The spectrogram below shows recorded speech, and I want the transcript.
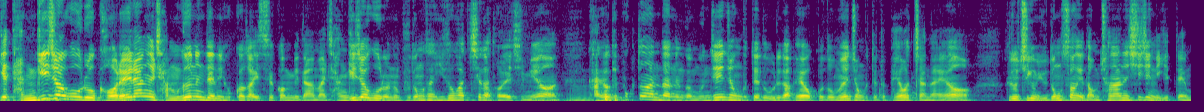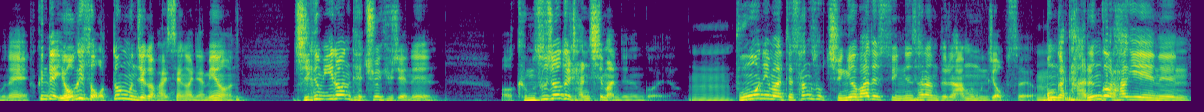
이게 단기적으로 거래량을 잠그는 데는 효과가 있을 겁니다만 장기적으로는 부동산 희소 가치가 더해지면 가격이 폭등한다는 건 문재인 정부 때도 우리가 배웠고 노무현 정부 때도 배웠잖아요. 그리고 지금 유동성이 넘쳐나는 시즌이기 때문에 근데 여기서 어떤 문제가 발생하냐면 지금 이런 대출 규제는 어, 금수저들 잔치 만드는 거예요. 음. 부모님한테 상속 증여받을 수 있는 사람들은 아무 문제 없어요. 뭔가 다른 걸 하기에는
